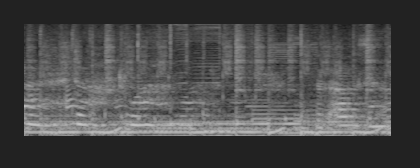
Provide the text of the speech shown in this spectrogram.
I don't want roses.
